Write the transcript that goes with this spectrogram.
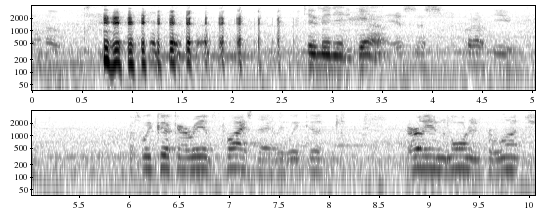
don't know. Too many to count. It's just quite a few. Because we cook our ribs twice daily. We cook early in the morning for lunch,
